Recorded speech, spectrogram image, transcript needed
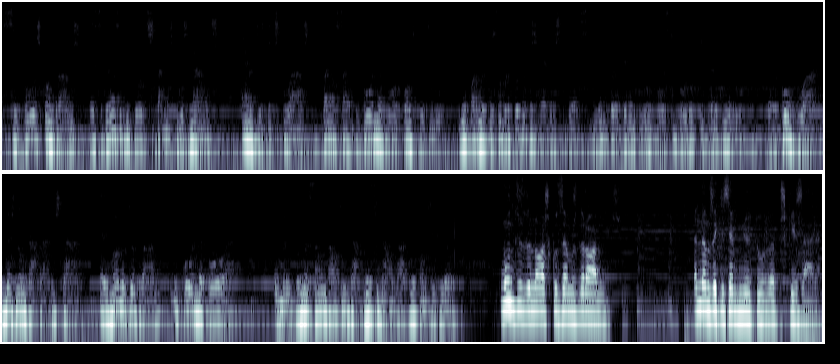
Se voas com drones, a segurança de todos está nas tuas mãos. Antes de descolares, vai ao site voanaboa.pt e informa-te sobre todas as regras que deves seguir para garantir um voo seguro e tranquilo. É bom voar, mas não dá para arriscar. Tem mão no teu drone e voa na boa. Uma informação da Autoridade Nacional da Aviação Civil. Muitos de nós que usamos drones andamos aqui sempre no YouTube a pesquisar.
